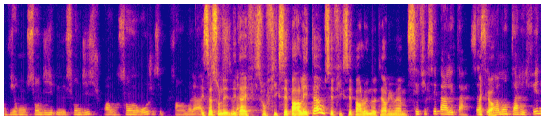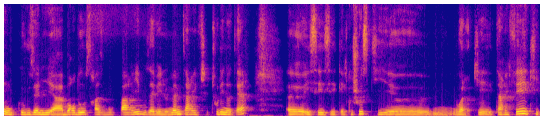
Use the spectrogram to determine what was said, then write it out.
environ 110, 110, euh, je crois, ou 100 euros, je sais plus. Enfin, voilà, et ça sont des, tarifs qui sont fixés par l'État ou c'est fixé par le notaire lui-même? C'est fixé par l'État. Ça, c'est vraiment tarifé. Donc, que vous alliez à Bordeaux, Strasbourg, Paris, vous avez le même tarif chez tous les notaires. Euh, et c'est quelque chose qui est, euh, voilà, qui est tarifé. Et qui,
